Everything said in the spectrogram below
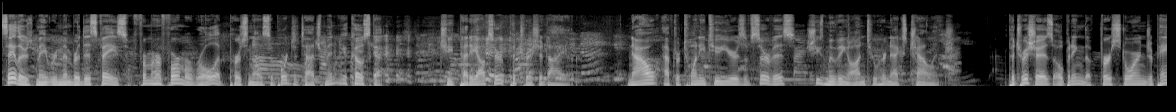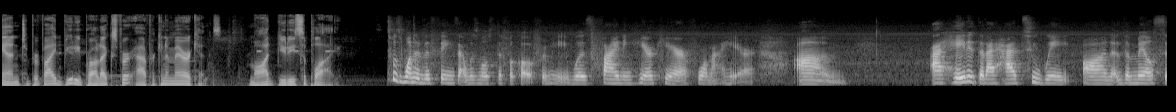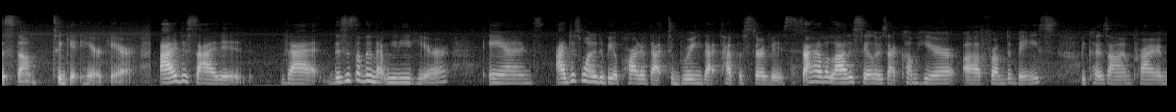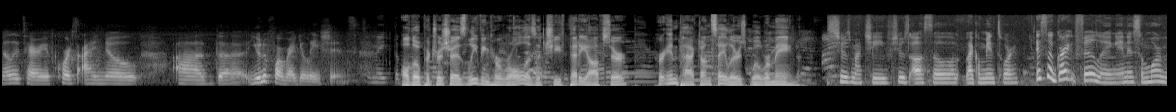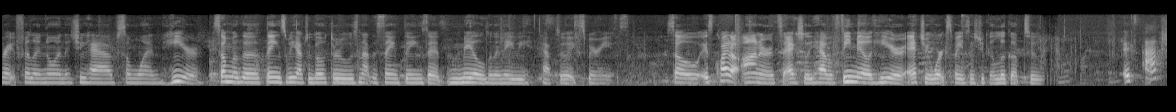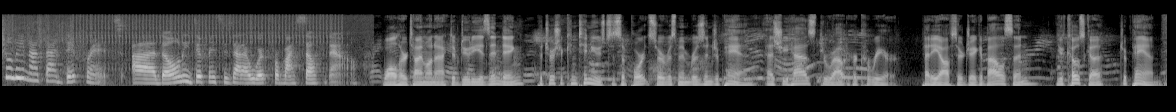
Sailors may remember this face from her former role at Personnel Support Detachment Yokosuka. Chief Petty Officer Patricia Dyer. Now, after 22 years of service, she's moving on to her next challenge. Patricia is opening the first store in Japan to provide beauty products for African Americans, Maud Beauty Supply. This was one of the things that was most difficult for me was finding hair care for my hair. Um, I hated that I had to wait on the mail system to get hair care. I decided that this is something that we need here and I just wanted to be a part of that to bring that type of service. I have a lot of sailors that come here uh, from the base because I'm prior military. Of course, I know uh, the uniform regulations. Although Patricia is leaving her role as a chief petty officer, her impact on sailors will remain. She was my chief. She was also like a mentor. It's a great feeling, and it's a more great feeling knowing that you have someone here. Some of the things we have to go through is not the same things that males in the Navy have to experience. So it's quite an honor to actually have a female here at your workspace that you can look up to. It's actually not that different. Uh, the only difference is that I work for myself now. While her time on active duty is ending, Patricia continues to support service members in Japan, as she has throughout her career. Petty Officer Jacob Allison, Yokosuka, Japan.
